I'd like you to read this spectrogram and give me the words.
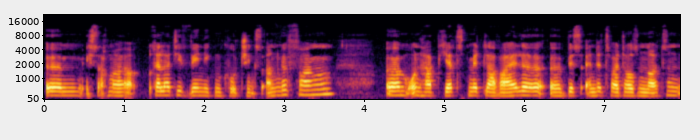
ähm, ich sag mal, relativ wenigen Coachings angefangen ähm, und habe jetzt mittlerweile äh, bis Ende 2019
